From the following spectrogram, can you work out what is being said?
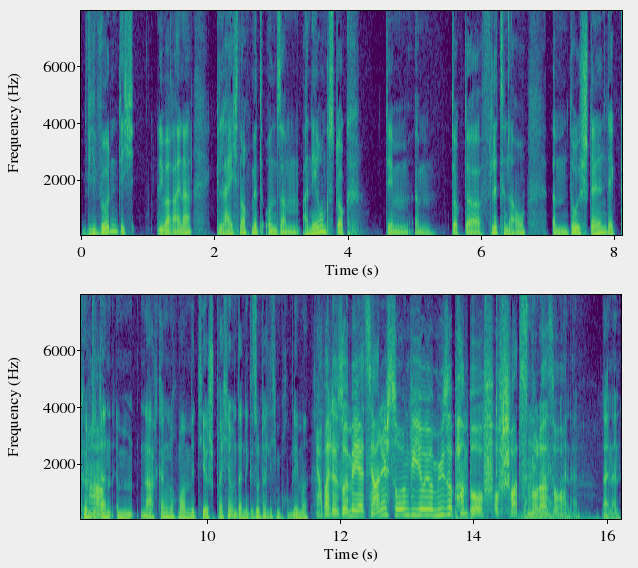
wir würden dich, lieber Rainer, gleich noch mit unserem Ernährungsdoc, dem ähm, Dr. Flittenau, ähm, durchstellen. Der könnte Ja. dann im Nachgang nochmal mit dir sprechen und deine gesundheitlichen Probleme Ja, aber der soll mir jetzt ja nicht so irgendwie Gemüsepampe auf, auf schwatzen Nein, oder nein, so. Nein, nein, nein, nein.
